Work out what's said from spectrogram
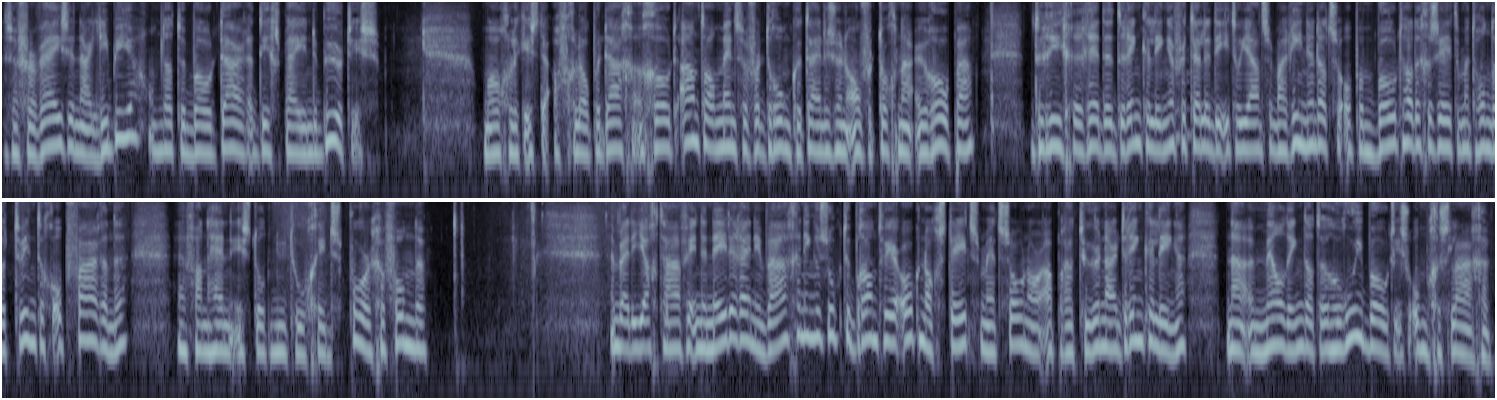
Ze verwijzen naar Libië omdat de boot daar het in de buurt is. Mogelijk is de afgelopen dagen een groot aantal mensen verdronken tijdens hun overtocht naar Europa. Drie geredde drenkelingen vertellen de Italiaanse marine dat ze op een boot hadden gezeten met 120 opvarenden. En van hen is tot nu toe geen spoor gevonden. En bij de jachthaven in de Nederrijn in Wageningen zoekt de brandweer ook nog steeds met sonarapparatuur naar drinkelingen na een melding dat een roeiboot is omgeslagen.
